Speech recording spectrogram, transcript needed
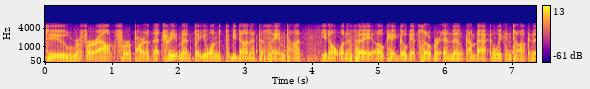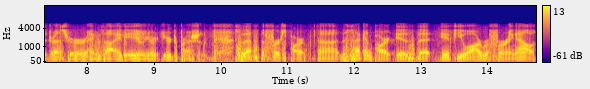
to refer out for part of that treatment, but you want it to be done at the same time. You don't want to say, okay, go get sober and then come back and we can talk and address your anxiety or your, your depression. So that's the first part. Uh, the second part is that if you are referring out,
